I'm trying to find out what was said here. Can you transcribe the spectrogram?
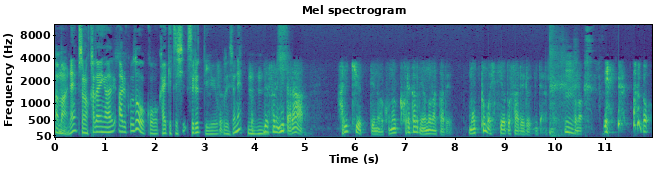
あまあね、その課題があることをこう解決しするっていうことですよね。うんうんで、それ見たら、ハリキューっていうのはこの、これからの世の中で最も必要とされるみたいな、うん。その え、あの、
